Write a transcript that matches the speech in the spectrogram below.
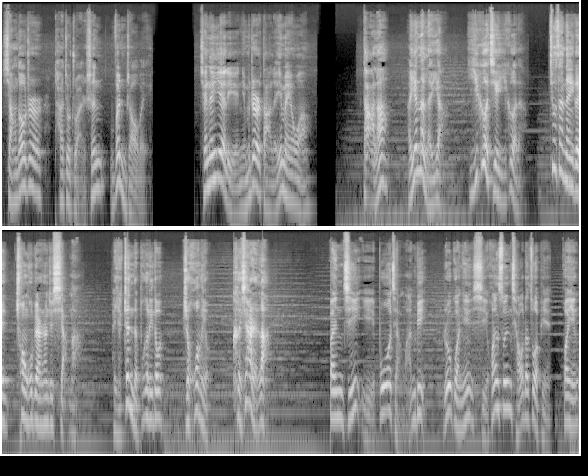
想到这儿，他就转身问赵伟：“前天夜里你们这儿打雷没有啊？”“打了。”“哎呀，那雷呀，一个接一个的，就在那个窗户边上就响啊！哎呀，震得玻璃都直晃悠，可吓人了。”本集已播讲完毕。如果您喜欢孙桥的作品，欢迎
